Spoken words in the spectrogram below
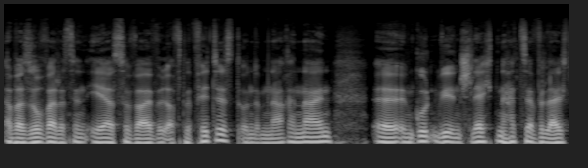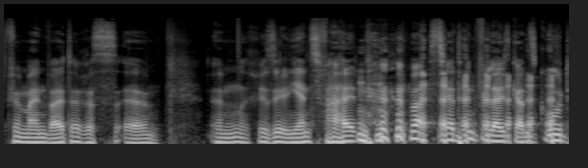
Aber so war das dann eher Survival of the Fittest und im Nachhinein, äh, im Guten wie im Schlechten, hat es ja vielleicht für mein weiteres äh, ähm, Resilienzverhalten war es ja dann vielleicht ganz gut,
